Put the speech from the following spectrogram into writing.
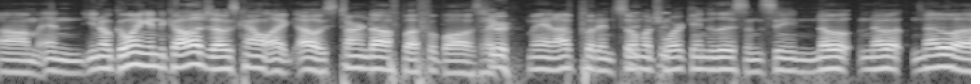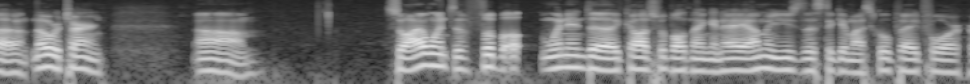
Um, and you know, going into college, I was kind of like I was turned off by football. I was Sure. like, man, I've put in so much work into this and seen no no no uh, no return. Um, so I went to football, went into college football thinking, hey, I'm gonna use this to get my school paid for.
